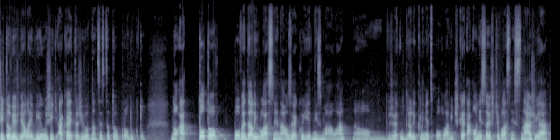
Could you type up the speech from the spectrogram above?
či to vieš ďalej využiť, aká je tá životná cesta toho produktu. No a toto povedali vlastne naozaj ako jedni z mála, eh, že udreli klinec po hlavičke a oni sa ešte vlastne snažia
